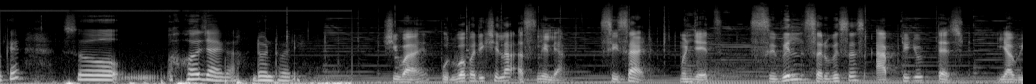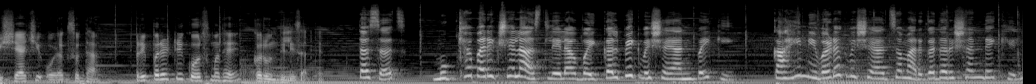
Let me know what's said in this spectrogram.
Okay? So हो जाएगा don't worry. शिवाय पूर्वपरीक्षेला असलेल्या सिसॅट म्हणजेच सिव्हिल सर्व्हिसेस ॲप्टिट्यूड टेस्ट या विषयाची ओळखसुद्धा प्रिपरेटरी कोर्समध्ये करून दिली जाते. तसंच मुख्य परीक्षेला असलेल्या वैकल्पिक विषयांपैकी काही निवडक विषयाचं मार्गदर्शन देखील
